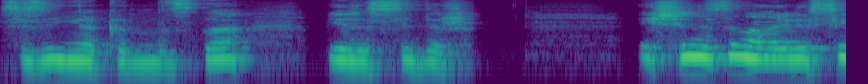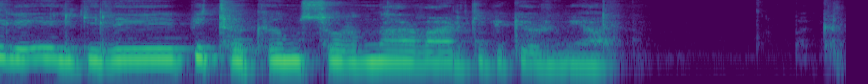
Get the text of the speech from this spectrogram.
sizin yakınınızda birisidir. Eşinizin ailesiyle ilgili bir takım sorunlar var gibi görünüyor. Bakın.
